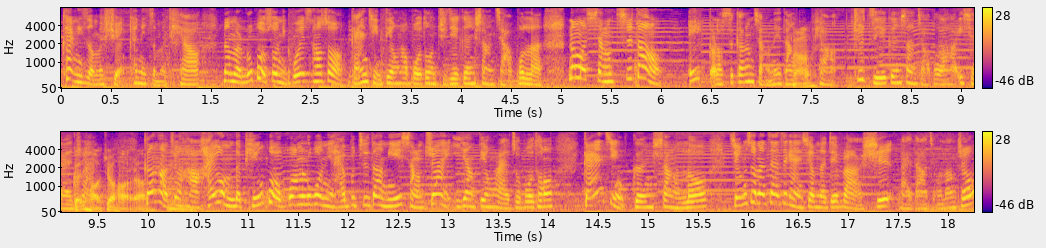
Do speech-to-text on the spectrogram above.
看你怎么选，看你怎么挑。那么如果说你不会操作，赶紧电话拨动，直接跟上脚步了。那么想知道，哎，老师刚刚讲的那档股票，就直接跟上脚步了哈，一起来赚，跟好就好了，跟好就好。还有我们的苹果光，如果你还不知道，你也想赚，一样电话来做拨通，赶紧跟上喽。节目中呢，再次感谢我们的 David 老师来到节目当中。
